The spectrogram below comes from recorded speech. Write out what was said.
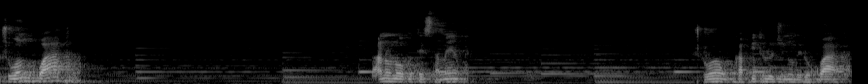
João 4, lá no Novo Testamento, João, capítulo de número 4.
